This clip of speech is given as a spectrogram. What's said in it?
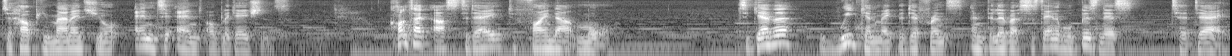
to help you manage your end to end obligations. Contact us today to find out more. Together, we can make the difference and deliver sustainable business today.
